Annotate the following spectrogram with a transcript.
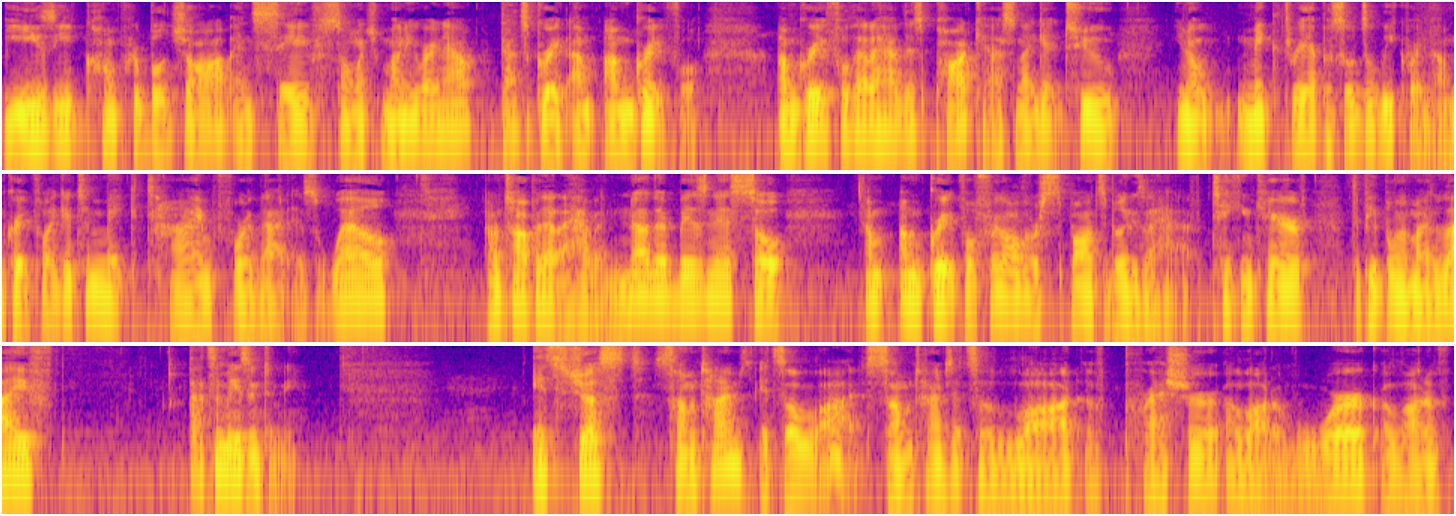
easy, comfortable job and save so much money right now. That's great. I'm I'm grateful. I'm grateful that I have this podcast and I get to, you know, make 3 episodes a week right now. I'm grateful I get to make time for that as well. On top of that, I have another business. So I'm, I'm grateful for all the responsibilities I have, taking care of the people in my life. That's amazing to me. It's just sometimes it's a lot. Sometimes it's a lot of pressure, a lot of work, a lot of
